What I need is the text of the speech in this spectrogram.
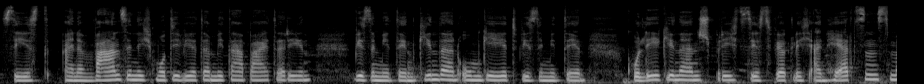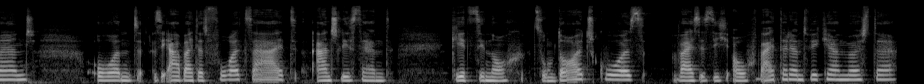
Sie ist eine wahnsinnig motivierte Mitarbeiterin, wie sie mit den Kindern umgeht, wie sie mit den Kolleginnen spricht. Sie ist wirklich ein Herzensmensch und sie arbeitet Vollzeit. Anschließend geht sie noch zum Deutschkurs, weil sie sich auch weiterentwickeln möchte.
